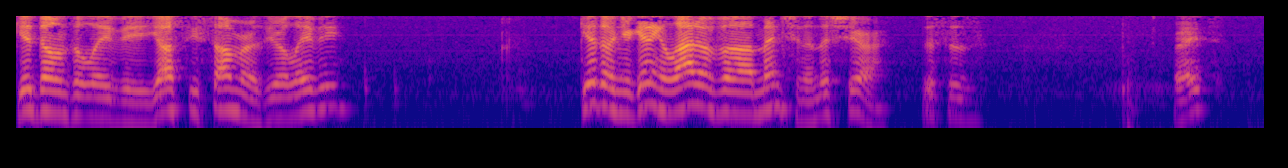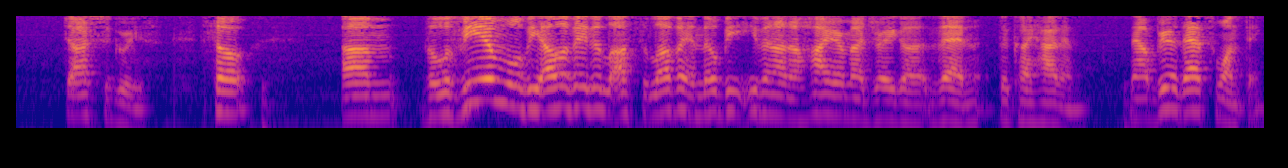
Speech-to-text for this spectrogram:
Gidon's a Levi. Yossi Summers, you're a Levi? Gidon, you're getting a lot of uh, mention in this year. This is, right? Josh agrees. So, um, the Levium will be elevated la'asilava, and they'll be even on a higher madrega than the Kaihanim. Now, beer, that's one thing.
